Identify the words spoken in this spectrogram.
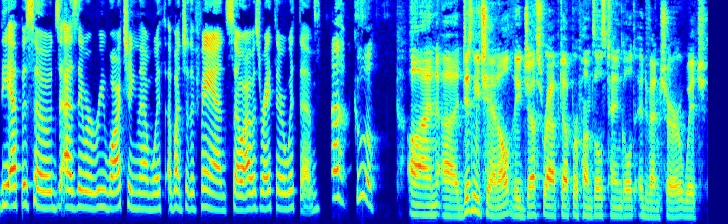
the episodes as they were rewatching them with a bunch of the fans. So I was right there with them. Oh, cool. On uh, Disney Channel, they just wrapped up Rapunzel's Tangled Adventure, which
